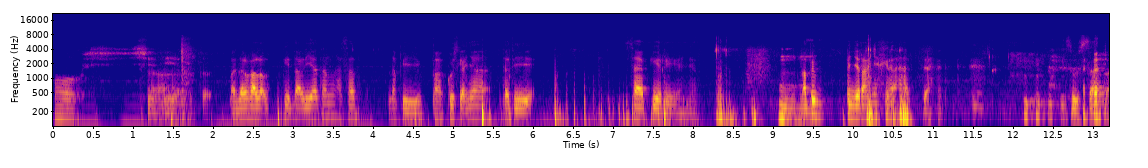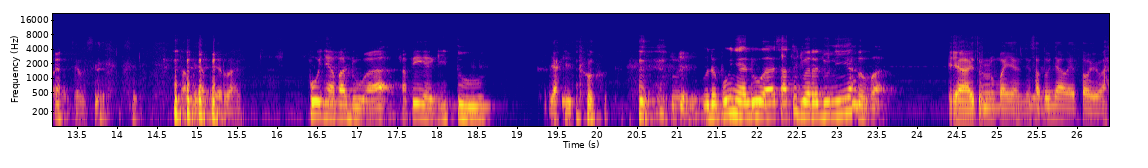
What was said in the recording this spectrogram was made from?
Oh shit, uh, iya betul. Padahal kalau kita lihat kan Hazard lebih bagus kayaknya jadi sayap kiri kayaknya. Hmm. Tapi penyerangnya nggak ada. Susah Pak Chelsea. tapi ya penyerang. Punya Pak dua, tapi ya gitu. Ya gitu. Udah punya dua, satu juara dunia loh Pak. Ya itu lumayan. Yang satunya letoy pak.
